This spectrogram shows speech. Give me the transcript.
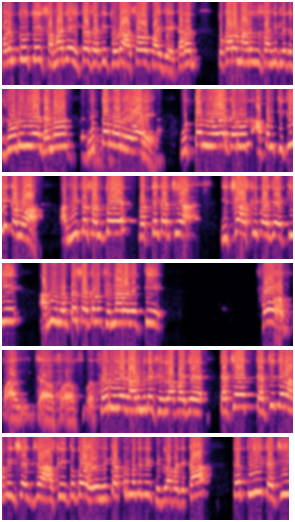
परंतु ते समाज हितासाठी थोडं असावं पाहिजे. कारण तुकाराम महाराज सांगितलं की जोडून या धन उत्तम व्यवहार आहे. उत्तम व्यवहार करून आपण कितीही कमवा. मी तर सांगतोय प्रत्येकाची इच्छा असली पाहिजे की आम्ही मोटरसायकल फिरणारा व्यक्ती फोर व्हीलर um, uh, गाडीमध्ये फिरला पाहिजे. त्याच्या त्याची जर अपेक्षा असली तर तो हेलिकॉप्टरमध्ये बी फिरला पाहिजे. का? तर ती त्याची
